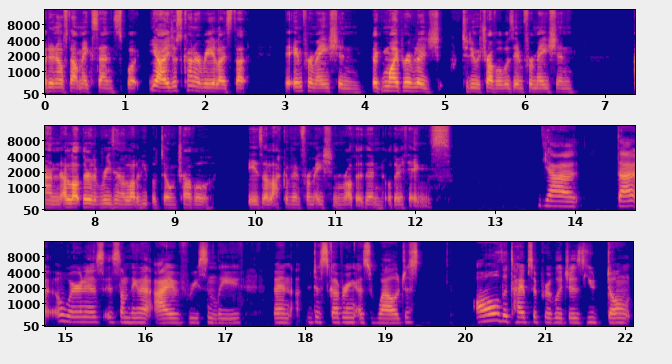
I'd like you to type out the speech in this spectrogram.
I don't know if that makes sense, but yeah, I just kind of realized that the information, like my privilege to do with travel was information. And a lot the reason a lot of people don't travel is a lack of information rather than other things. Yeah, that awareness is something that I've recently been discovering as well. Just all the types of privileges you don't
